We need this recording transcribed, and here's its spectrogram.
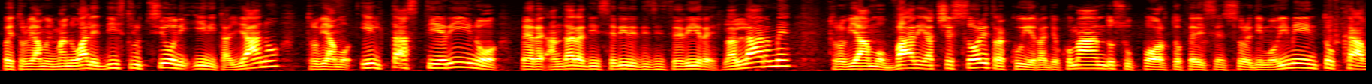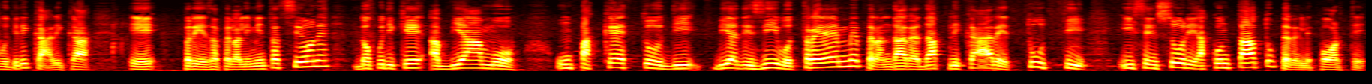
poi troviamo il manuale di istruzioni in italiano, troviamo il tastierino per andare ad inserire e disinserire l'allarme, troviamo vari accessori tra cui il radiocomando, supporto per il sensore di movimento, cavo di ricarica e presa per l'alimentazione, dopodiché abbiamo un pacchetto di biadesivo 3M per andare ad applicare tutti i sensori a contatto per le porte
